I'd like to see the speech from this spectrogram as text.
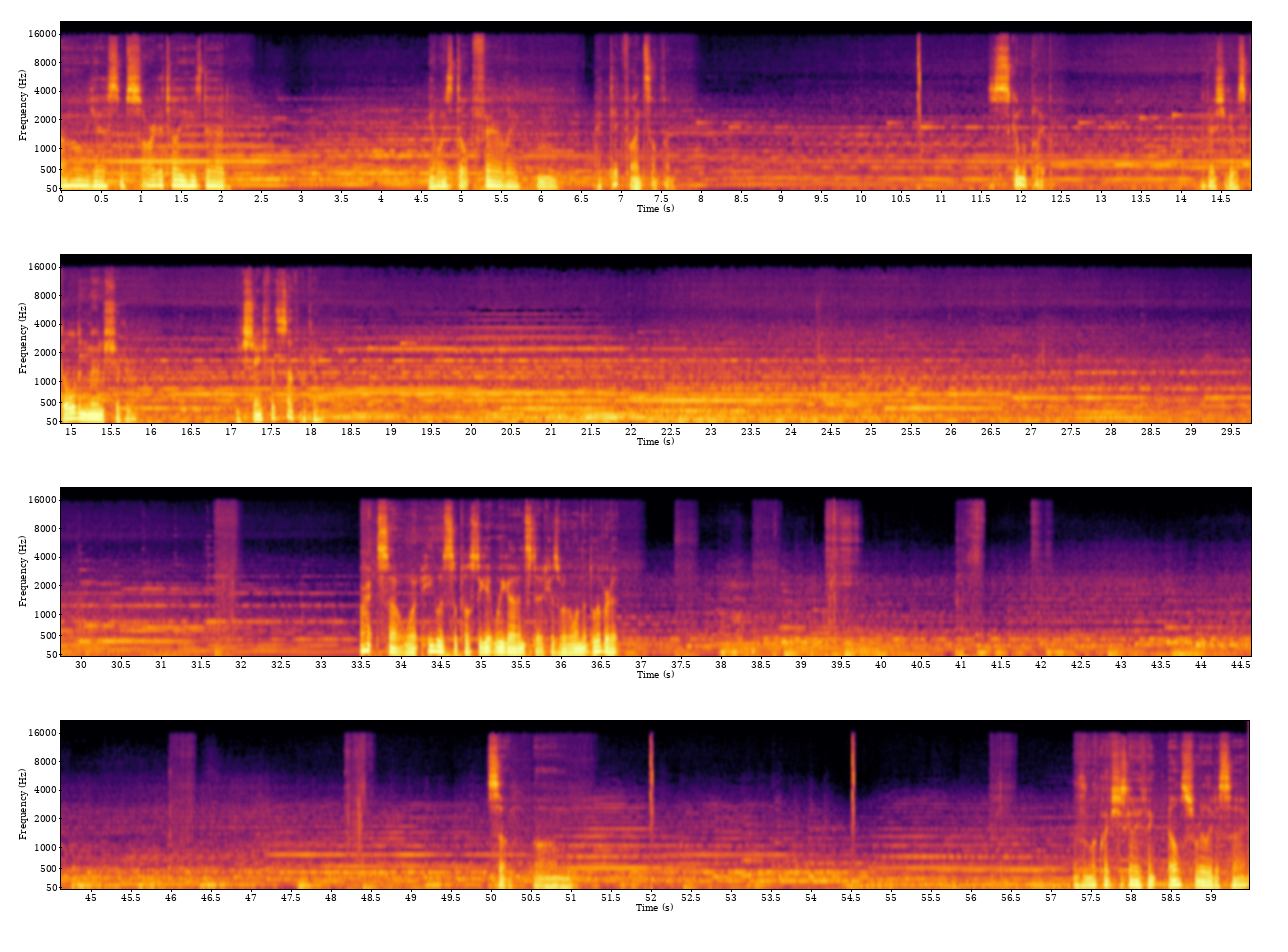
Oh, yes, I'm sorry to tell you he's dead. He always dealt fairly. Hmm. I did find something. It's a skooma pipe. Okay, she gives gold and moon sugar. In exchange for the stuff, okay. Alright, so what he was supposed to get, we got instead, because we're the one that delivered it. So, um... Doesn't look like she's got anything else really to say.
